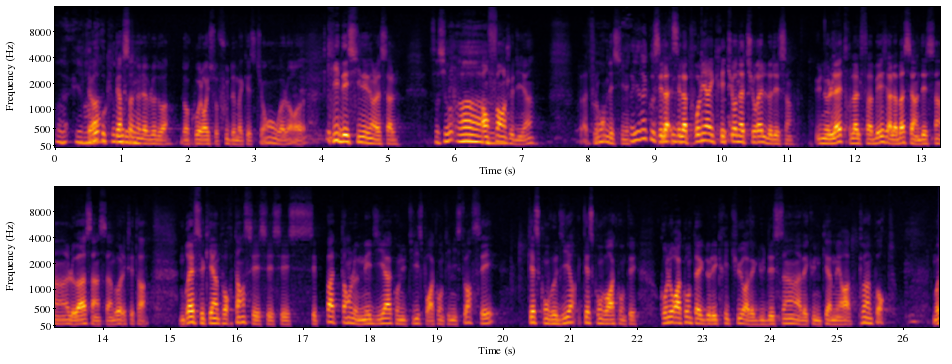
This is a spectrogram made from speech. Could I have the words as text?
Ouais, il y a Tu vraiment vois aucun Personne ne lève le doigt. Donc, ou alors ils se foutent de ma question, ou alors. euh, qui dessinait dans la salle? Attention. Ah. Enfant, je dis. Hein. Tout le monde dessinait. C'est la, première écriture naturelle, le dessin. Une lettre, l'alphabet, à la base, c'est un dessin. hein. Le A, c'est un symbole, etc. Bref, ce qui est important, c'est- c'est pas tant le média qu'on utilise pour raconter une histoire, c'est qu'est-ce qu'on veut dire, qu'est-ce qu'on veut raconter. Qu'on le raconte avec de l'écriture, avec du dessin, avec une caméra, peu importe. Moi,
